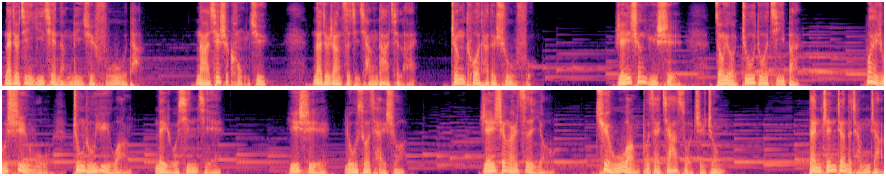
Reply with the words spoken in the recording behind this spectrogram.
那就尽一切能力去服务它；哪些是恐惧，那就让自己强大起来，挣脱它的束缚。人生于世，总有诸多羁绊，外如事物，中如欲望，内如心结。于是卢梭才说：“人生而自由，却无往不在枷锁之中。”但真正的成长，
